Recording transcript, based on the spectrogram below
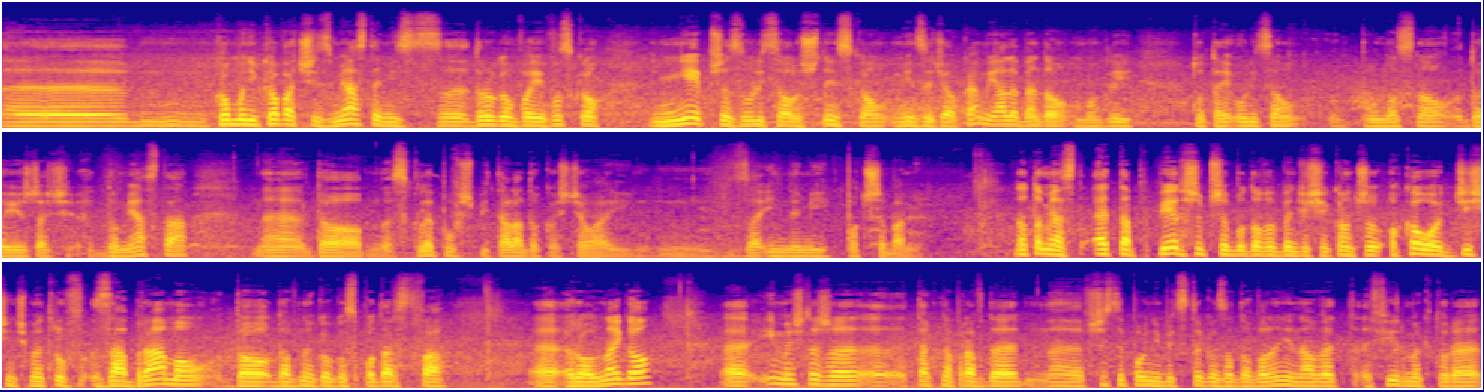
e, mm, komunikować się z miastem i z drogą wojewódzką nie przez ulicę Olsztyńską między działkami, ale będą mogli tutaj ulicą północną dojeżdżać do miasta, e, do sklepów, szpitala, do kościoła i mm, za innymi potrzebami. Natomiast etap pierwszy przebudowy będzie się kończył około 10 metrów za bramą do dawnego gospodarstwa e, rolnego E, i myślę, że e, tak naprawdę e, wszyscy powinni być z tego zadowoleni, nawet firmy, które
